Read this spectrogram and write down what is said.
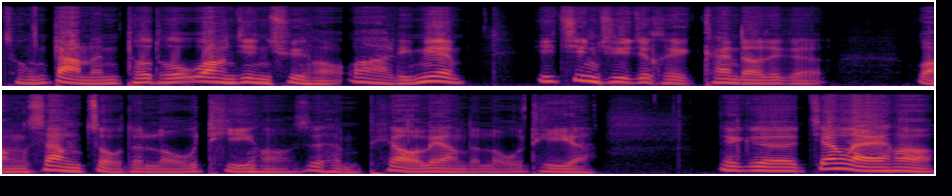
从大门偷偷望进去哈，哇，里面一进去就可以看到这个往上走的楼梯哈，是很漂亮的楼梯啊。那个将来哈。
